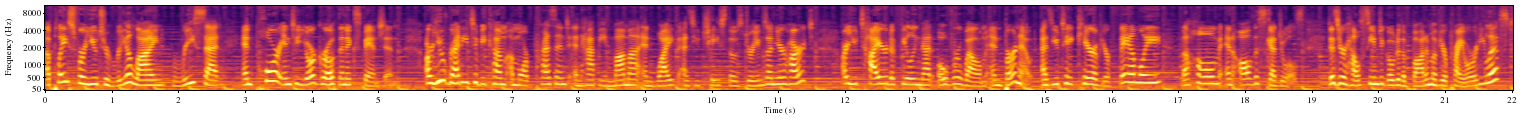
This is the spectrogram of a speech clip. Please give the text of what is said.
a place for you to realign, reset, and pour into your growth and expansion. Are you ready to become a more present and happy mama and wife as you chase those dreams on your heart? Are you tired of feeling that overwhelm and burnout as you take care of your family, the home, and all the schedules? Does your health seem to go to the bottom of your priority list?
